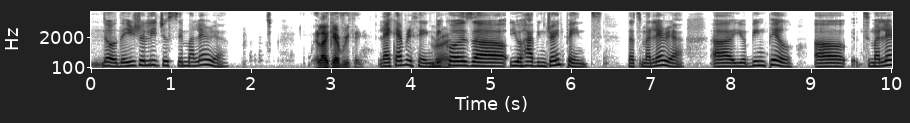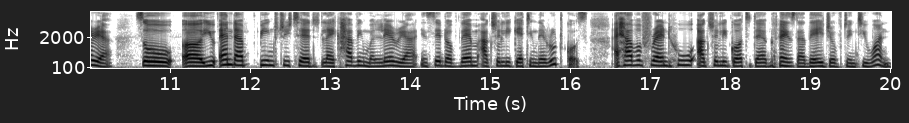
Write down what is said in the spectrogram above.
No, they usually just say malaria. Like everything. like everything Right. because uh, you're having joint pains that's malaria uh, you're being pale uh, it's malaria so uh, you end up being treated like having malaria instead of them actually getting the root cause i have a friend who actually got diagnosed at the age of 21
